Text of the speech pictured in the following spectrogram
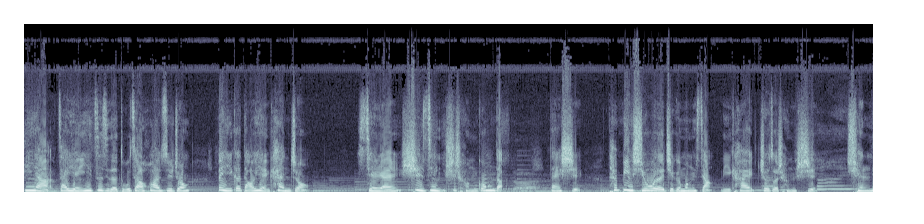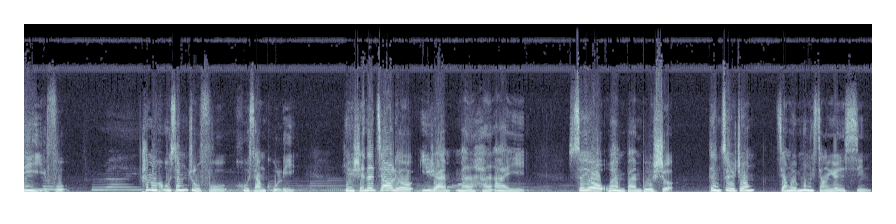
米娅在演绎自己的独角话剧中被一个导演看中，显然试镜是成功的，但是她必须为了这个梦想离开这座城市，全力以赴。他们互相祝福，互相鼓励，眼神的交流依然满含爱意，虽有万般不舍，但最终将为梦想远行。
